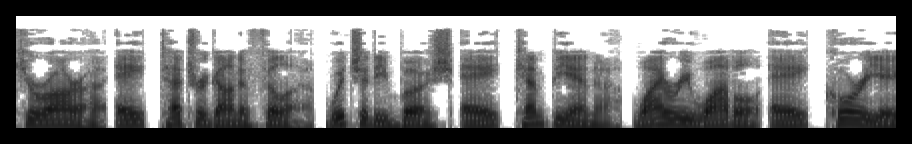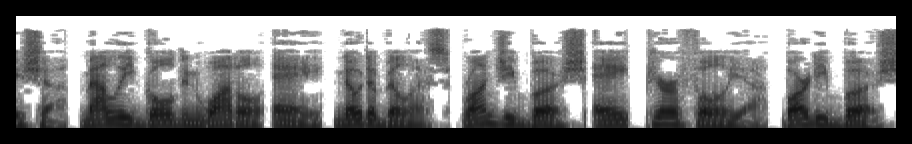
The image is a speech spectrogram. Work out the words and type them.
curara A. tetragonophylla, witchetty bush A. kempiana, wiry wattle A. coriacea, Mallee golden wattle A. notabilis, ranji bush A. pyrifolia, barty bush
